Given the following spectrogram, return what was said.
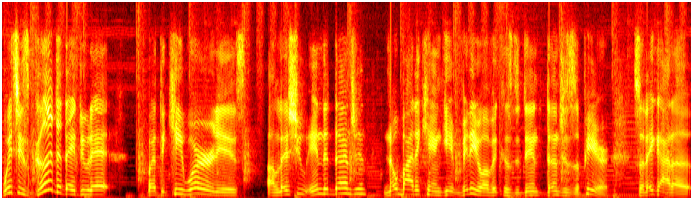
Which is good that they do that, but the key word is unless you in the dungeon, nobody can get video of it because the dun- dungeons appear. So they gotta,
